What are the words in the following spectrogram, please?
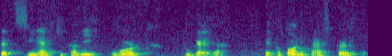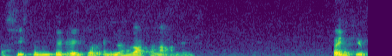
that synergically work together. A photonic expert, a system integrator, and a data analyst. Thank you.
